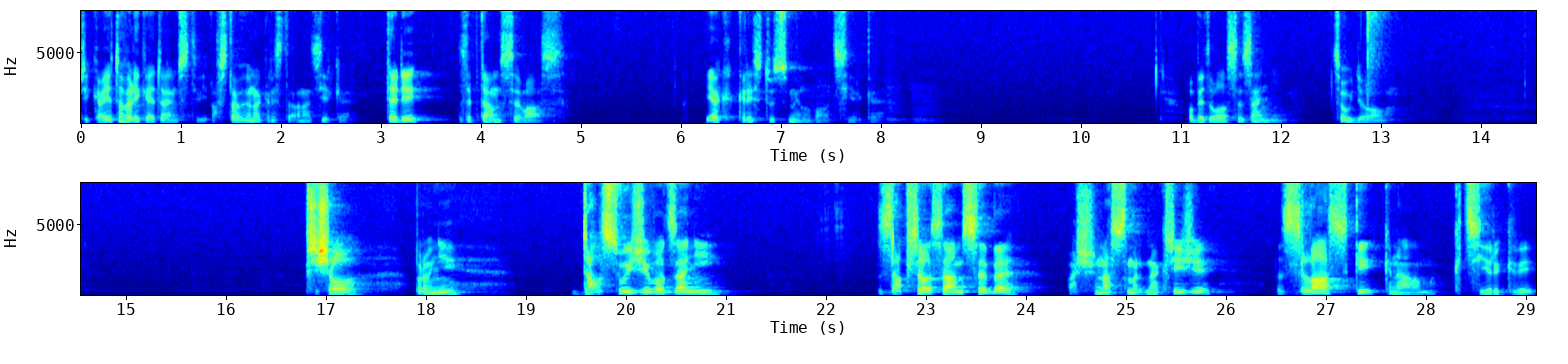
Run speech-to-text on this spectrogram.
Říká, je to veliké tajemství a vztahuje na Krista a na církev. Tedy zeptám se vás, jak Kristus miloval církev? Obětoval se za ní. Co udělal? Přišel pro ní, dal svůj život za ní, zapřel sám sebe až na smrt na kříži, z lásky k nám, k církvi,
